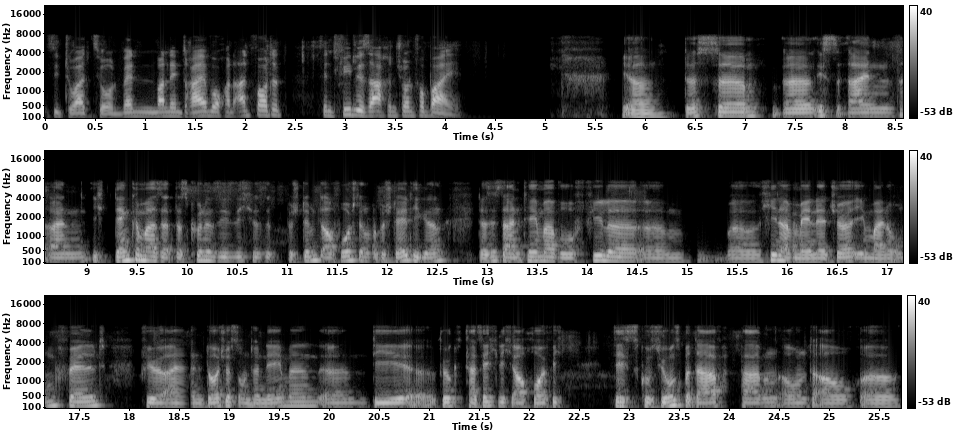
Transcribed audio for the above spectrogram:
Situation. Wenn man in drei Wochen antwortet, sind viele Sachen schon vorbei. Ja, das ähm, äh, ist ein, ein, ich denke mal, das können Sie sich bestimmt auch vorstellen oder bestätigen. Das ist ein Thema, wo viele ähm, äh, China-Manager in meinem Umfeld für ein deutsches Unternehmen, äh, die äh, wirklich tatsächlich auch häufig Diskussionsbedarf haben und auch äh,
